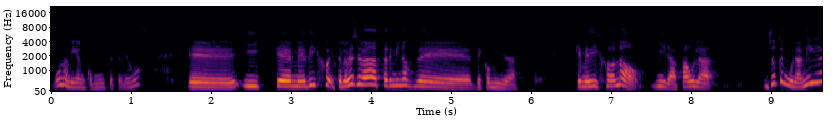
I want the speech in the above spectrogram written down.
una amiga en común que tenemos, eh, y que me dijo, y te lo voy a llevar a términos de comida, que me dijo, no, mira, Paula, yo tengo una amiga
